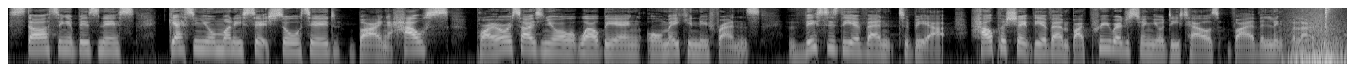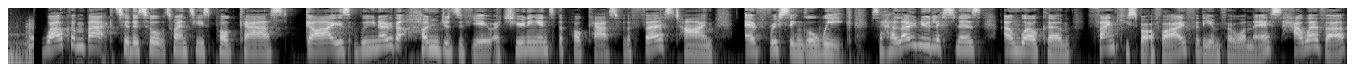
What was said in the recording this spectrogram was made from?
starting a business, getting your money stitch sorted, buying a house, prioritizing your well being, or making new friends, this is the event to be at. Help us shape the event by pre registering your details via the link below. Welcome back to the Talk 20s podcast. Guys, we know that hundreds of you are tuning into the podcast for the first time every single week. So, hello, new listeners, and welcome. Thank you, Spotify, for the info on this. However,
